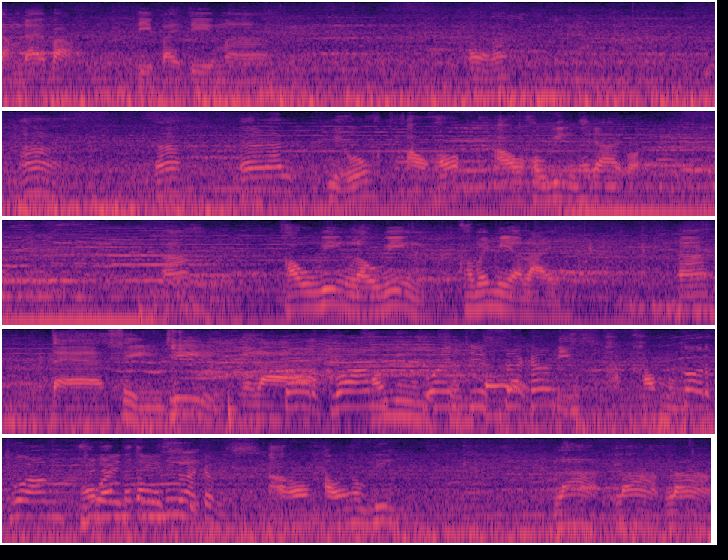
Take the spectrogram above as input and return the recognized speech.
จำได้เปล่าตีไปตีมาอะไรนะ อ่านะดังนั้นหมิวเอาเขาเอาเขาวิ่งให้ได้ก่อนนะเขาวิ่งเราวิ่งเขาไม่มีอะไรนะแต่สิ่งที่เวลา Court one, เขายืนอยู่เซนเตอ20ร์ seconds หมิวผลักเข้ามือ Court เพราะฉะนั้นไม่ต้อง 1, รี20บ seconds. เอาเอาให้วิ่งลากลากลาก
